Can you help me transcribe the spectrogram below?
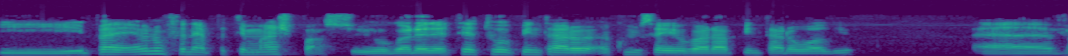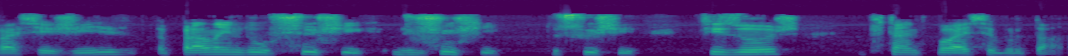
E pá, eu não falei é para ter mais espaço. Eu agora até estou a pintar, comecei agora a pintar o óleo. Uh, vai ser giro, para além do sushi, do sushi, do sushi, fiz hoje, portanto vai ser brutal.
